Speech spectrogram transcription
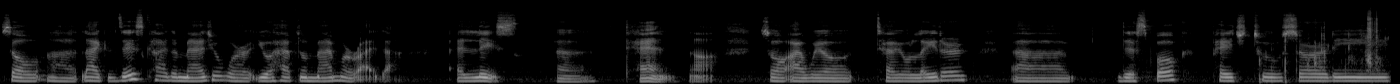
so 呃 like this kind of major word you have to memorize that at least 呃 ten 啊，so I will tell you later 呃。 this book, page 230,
